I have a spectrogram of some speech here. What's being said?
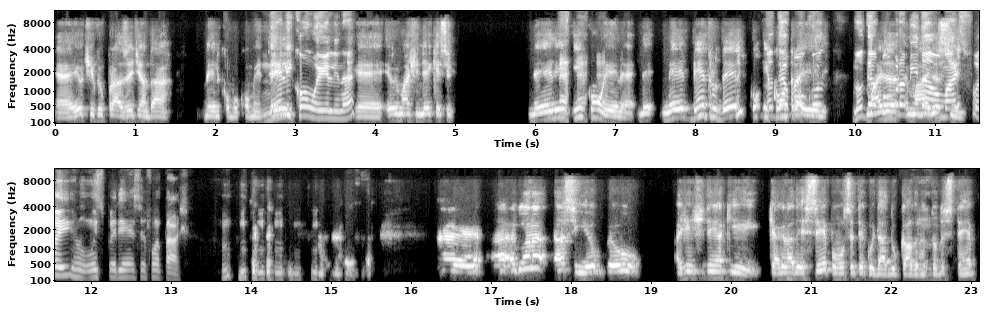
é, eu tive o prazer de andar nele como comentei. Nele com ele, né? É, eu imaginei que esse nele e com ele. É. dentro dele e não contra ele. Não deu mas, bom para mim, mas, não, assim, mas foi uma experiência fantástica. é, agora, assim, eu, eu, a gente tem aqui que agradecer por você ter cuidado do carro durante uhum. todo esse tempo.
